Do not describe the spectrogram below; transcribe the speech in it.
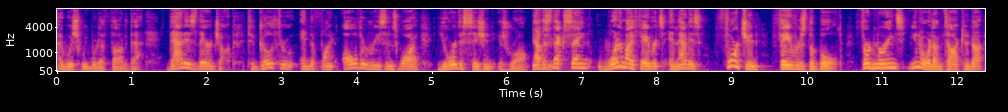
I wish we would have thought of that. That is their job to go through and to find all the reasons why your decision is wrong. Now, this next saying, one of my favorites, and that is fortune favors the bold. Third Marines, you know what I'm talking about.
